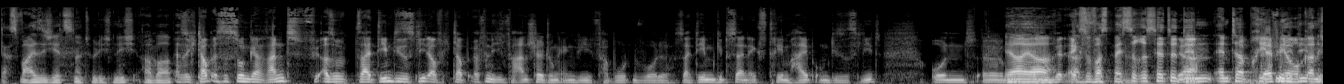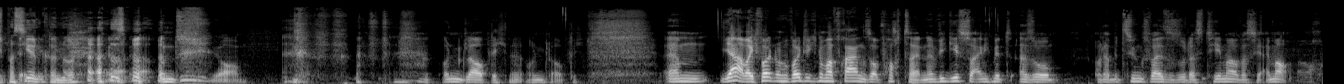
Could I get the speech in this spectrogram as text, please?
Das weiß ich jetzt natürlich nicht, aber. Also ich glaube, es ist so ein Garant für, also seitdem dieses Lied auf, ich glaube, öffentlichen Veranstaltungen irgendwie verboten wurde, seitdem gibt es einen extremen Hype um dieses Lied. Und ähm, ja, ja. Also was Besseres hätte ja, den Interpreten ja auch gar nicht passieren können, oder? Also. Ja, und ja. Unglaublich, ne? Unglaublich. Ähm, ja, aber ich wollte noch, wollte dich noch mal fragen, so auf Hochzeiten, ne? Wie gehst du eigentlich mit, also oder beziehungsweise so das Thema, was ja immer auch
